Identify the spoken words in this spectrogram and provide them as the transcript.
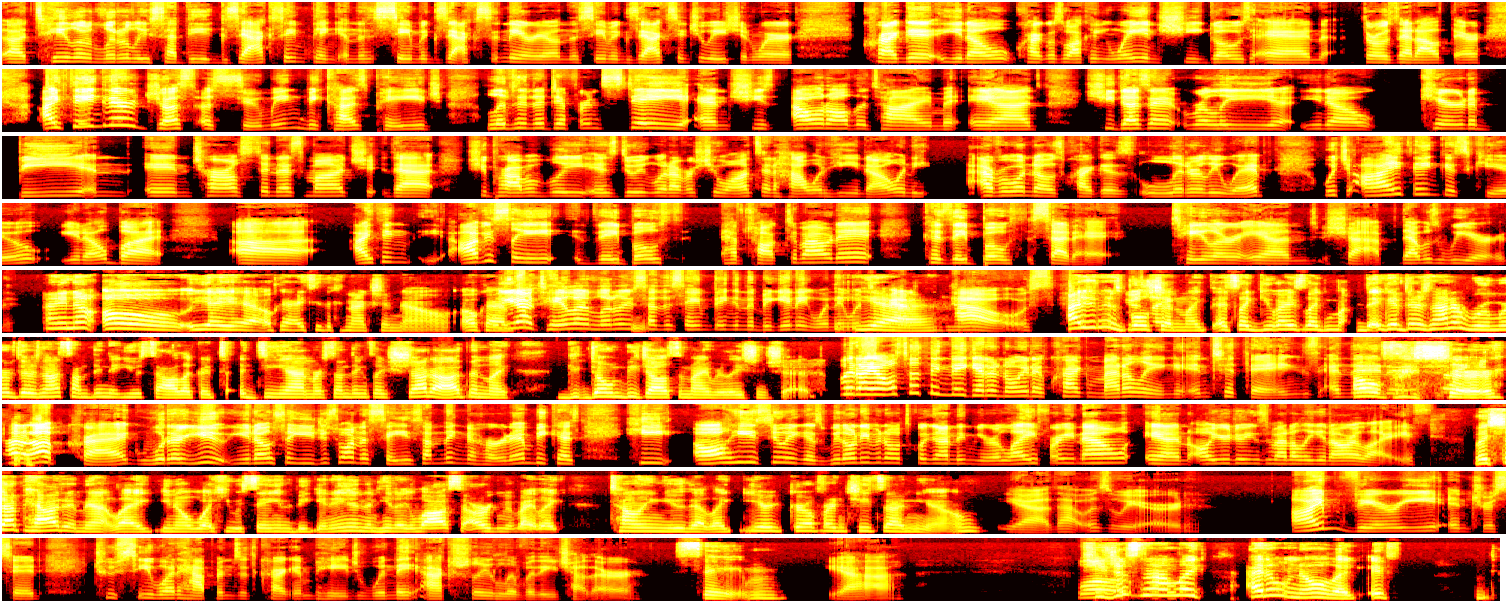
uh, Taylor literally said the exact same thing in the same exact scenario in the same exact situation where Craig, uh, you know, Craig was walking away and she goes and throws that out there. I think they're just assuming because Paige lives in a different state and she's out all the time and she doesn't really, you know, care to be in in Charleston as much that she probably is doing whatever she wants and how would he know and he, everyone knows Craig is literally whipped which I think is cute, you know, but uh I think obviously they both have talked about it cuz they both said it. Taylor and Shep. That was weird. I know. Oh, yeah, yeah. Okay, I see the connection now. Okay. Well, yeah, Taylor literally said the same thing in the beginning when they went to Yeah. Madison's house. I think it's bullshit. like, Like, it's like you guys like, like if there's not a rumor, if there's not something that you saw, like a, t- a DM or something, it's like shut up and like don't be jealous of my relationship. But I also think they get annoyed of Craig meddling into things, and Oh, then for it's sure. like, "Shut up, Craig! What are you?" You know, so you just want to say something to hurt him because he, all he's doing is we don't even know what's going on in your life right now, and all you're doing is meddling in our life. But Shep had him at like you know what he was saying in the beginning, and then he like lost the argument by like telling you that like your girlfriend cheats on you. Yeah, that was weird. I'm very interested to see what happens with Craig and Paige when they actually live with each other. Same. Yeah. She's just not like I don't know like if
